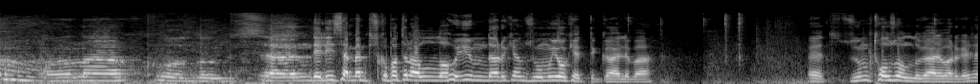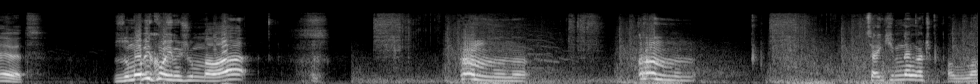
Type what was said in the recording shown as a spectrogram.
Ana kodum sen Deliysen ben psikopatın Allah'ıyım derken Zoom'u yok ettik galiba. Evet Zoom toz oldu galiba arkadaşlar evet. Zoom'a bir koymuşum baba. Amına. Amına. Sen kimden kaç... Allah.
